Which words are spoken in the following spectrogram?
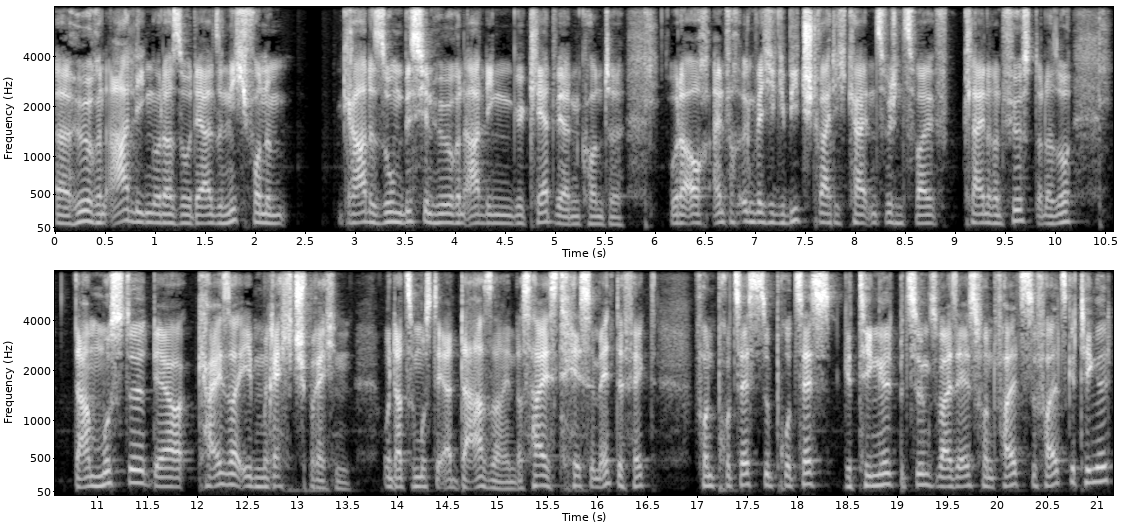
äh, höheren Adligen oder so, der also nicht von einem gerade so ein bisschen höheren Adligen geklärt werden konnte. Oder auch einfach irgendwelche Gebietsstreitigkeiten zwischen zwei kleineren Fürsten oder so, da musste der Kaiser eben Recht sprechen und dazu musste er da sein. Das heißt, er ist im Endeffekt von Prozess zu Prozess getingelt, beziehungsweise er ist von Falls zu Falls getingelt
